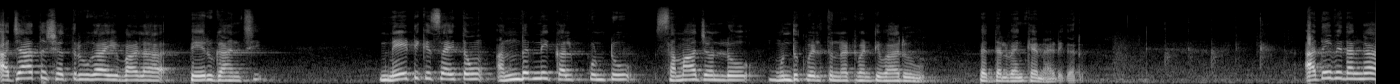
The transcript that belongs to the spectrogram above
అజాత శత్రువుగా ఇవాళ పేరుగాంచి నేటికి సైతం అందరినీ కలుపుకుంటూ సమాజంలో ముందుకు వెళ్తున్నటువంటి వారు పెద్దలు వెంకయ్యనాయుడు గారు. అదేవిధంగా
